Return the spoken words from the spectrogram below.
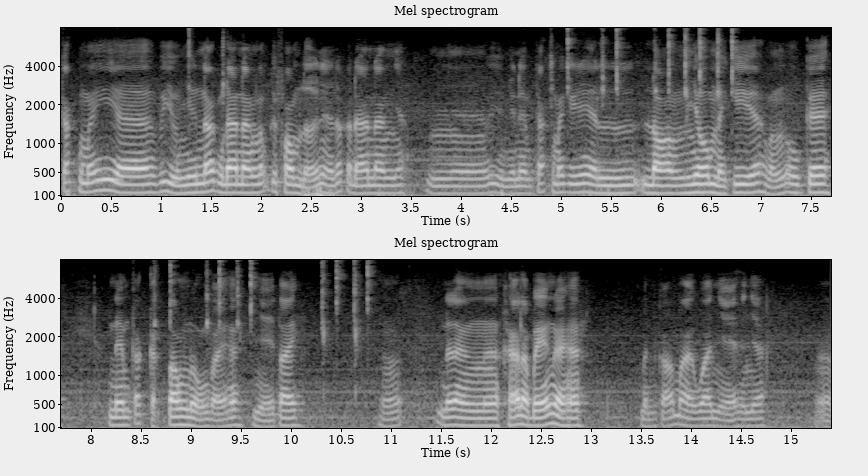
cắt mấy ờ, ví dụ như nó cũng đa năng lắm, cái form lưỡi này rất là đa năng nha. Ừ, ví dụ như anh em cắt mấy cái lon nhôm này kia vẫn ok. Anh em cắt cắt tông đồ cũng vậy ha, nhẹ tay. Đó. nó đang khá là bén rồi ha. Mình có mài qua nhẹ thôi nha. Đó.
